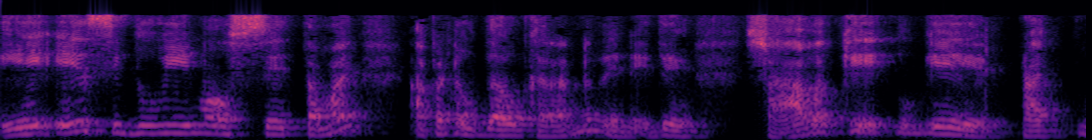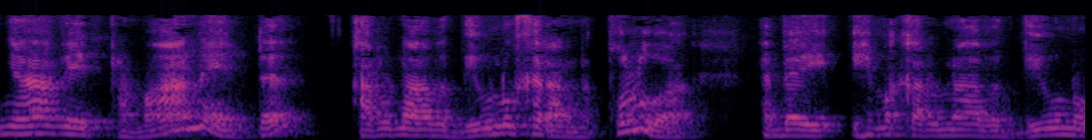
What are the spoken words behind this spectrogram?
ඒ ඒ සිදුවීම ඔස්සේ තමයි අපිට උදව් කරන්න වෙන්නේ. ඉතින් ශ්‍රාවකයෙකුගේ ප්‍රඥාවේ ප්‍රමාණයට කරුණාව දියුණු කරන්න පුළුවන්. හැබැයි එහෙම කරුණාව දියුණු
